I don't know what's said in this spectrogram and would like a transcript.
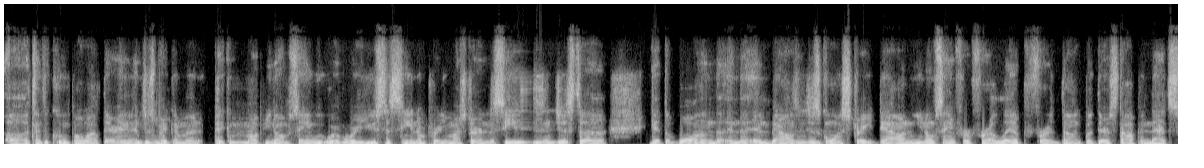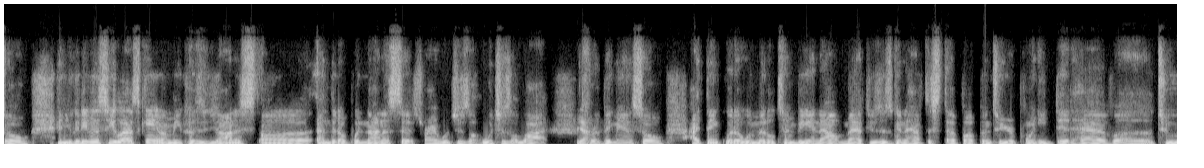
uh out there and, and just mm-hmm. picking him picking him up. You know what I'm saying? We're, we're used to seeing him pretty much during the season just to get the ball in the in the inbounds and just going straight down, you know what I'm saying, for, for a layup, for a dunk, but they're stopping that. So and you could even see last game, I mean, because Giannis uh ended up with nine assists, right? Which is which is a lot yeah. for a big man. So I think with uh, with Middleton being out, Matthews is gonna have to step up. And to your point, he did have uh two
